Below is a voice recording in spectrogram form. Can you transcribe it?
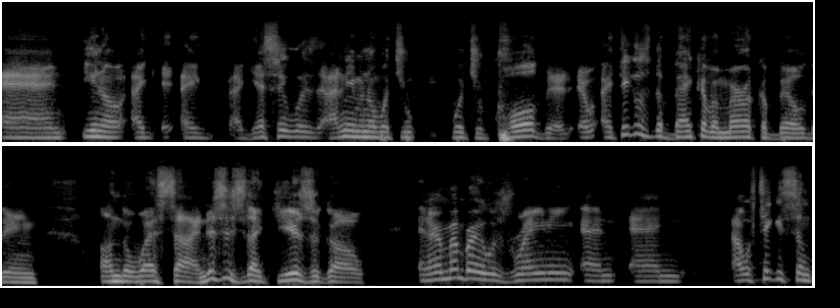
and you know I, I i guess it was i don't even know what you what you called it. I think it was the bank of america building on the west side. And this is like years ago. And I remember it was raining and and I was taking some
